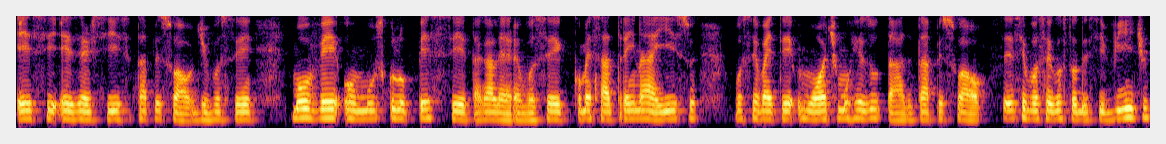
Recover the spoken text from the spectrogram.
esse exercício, tá pessoal? De você mover o músculo PC, tá galera? Você começar a treinar isso, você vai ter um ótimo resultado, tá pessoal? Se você gostou desse vídeo,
